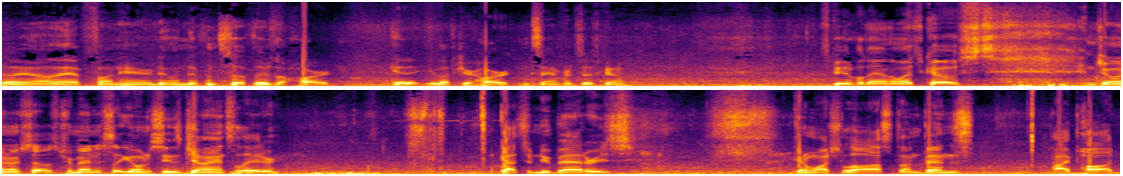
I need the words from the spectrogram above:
So, you know, they have fun here doing different stuff. There's a heart. Get it? You left your heart in San Francisco. It's a beautiful day on the West Coast. Enjoying ourselves tremendously. Going to see the Giants later. Got some new batteries. Gonna watch Lost on Ben's iPod.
